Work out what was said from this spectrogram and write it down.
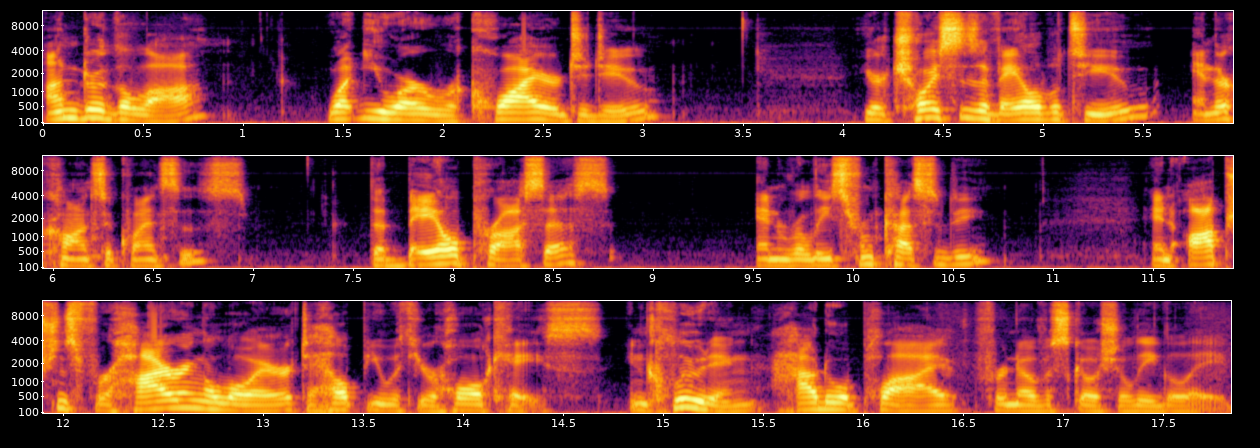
under the law, what you are required to do, your choices available to you and their consequences, the bail process and release from custody, and options for hiring a lawyer to help you with your whole case, including how to apply for Nova Scotia legal aid.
